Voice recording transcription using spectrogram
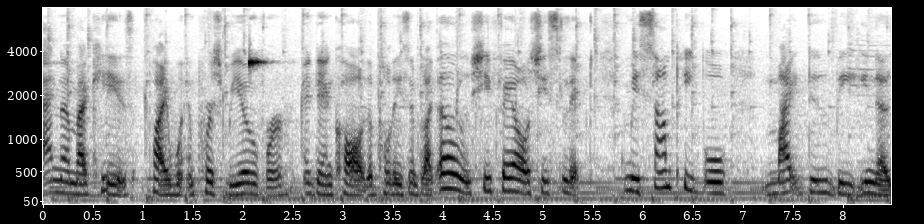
I know my kids probably wouldn't push me over and then call the police and be like, oh, she fell, she slipped. I mean, some people might do be, you know,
